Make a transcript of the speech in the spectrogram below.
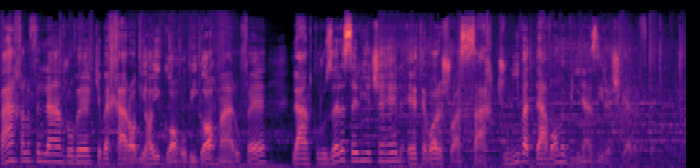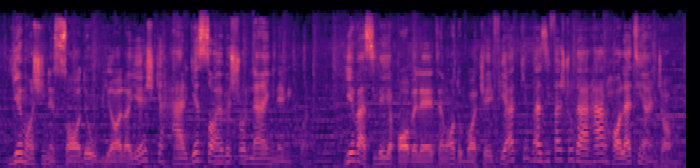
برخلاف لند روور که به خرابی های گاه و بیگاه معروفه لند کروزر سری چهل اعتبارش رو از سخت جونی و دوام بینظیرش گرفته. یه ماشین ساده و بیالایش که هرگز صاحبش رو لنگ نمی‌کنه. یه وسیله قابل اعتماد و با کیفیت که وظیفش رو در هر حالتی انجام میده.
